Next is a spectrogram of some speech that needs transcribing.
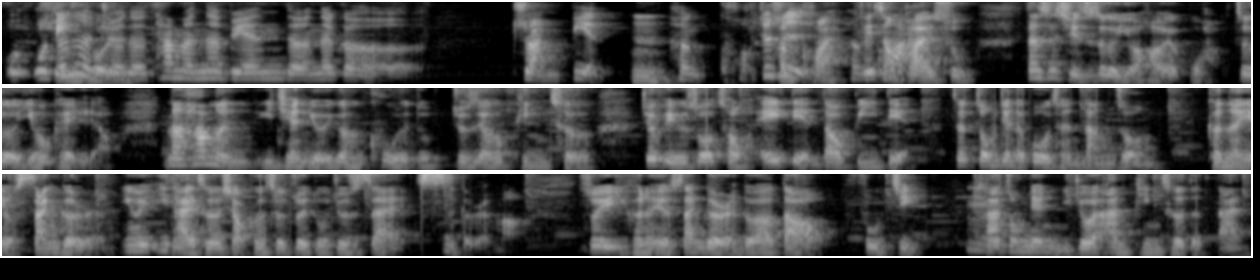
我我真的觉得他们那边的那个转变嗯，很快，就是很快，非常快速。但是其实这个有好有不好，这个以后可以聊。那他们以前有一个很酷的，都就是叫做拼车，就比如说从 A 点到 B 点，这中间的过程当中，可能有三个人，因为一台车小客车最多就是在四个人嘛，所以可能有三个人都要到附近，嗯它中间你就会按拼车的单，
